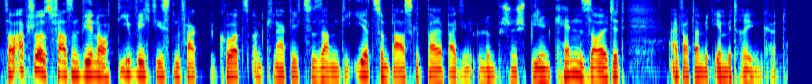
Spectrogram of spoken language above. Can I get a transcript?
Zum Abschluss fassen wir noch die wichtigsten Fakten kurz und knackig zusammen, die ihr zum Basketball bei den Olympischen Spielen kennen solltet, einfach damit ihr mitreden könnt.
